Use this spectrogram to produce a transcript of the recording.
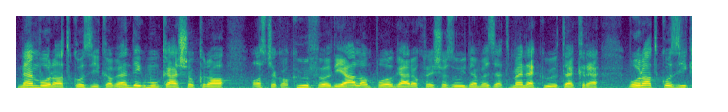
nem vonatkozik a vendégmunkásokra, az csak a külföldi állampolgárokra és az úgynevezett menekültekre vonatkozik,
